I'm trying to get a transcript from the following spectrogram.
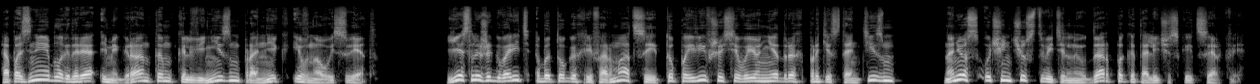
а позднее, благодаря эмигрантам, кальвинизм проник и в новый свет. Если же говорить об итогах реформации, то появившийся в ее недрах протестантизм нанес очень чувствительный удар по католической церкви.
